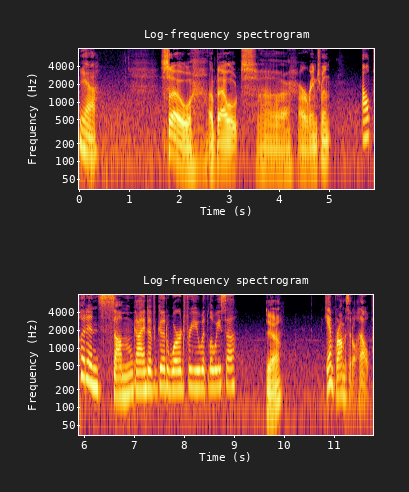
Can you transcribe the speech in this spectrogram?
yeah, So, about uh, our arrangement? I'll put in some kind of good word for you with Louisa. Yeah? I can't promise it'll help.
